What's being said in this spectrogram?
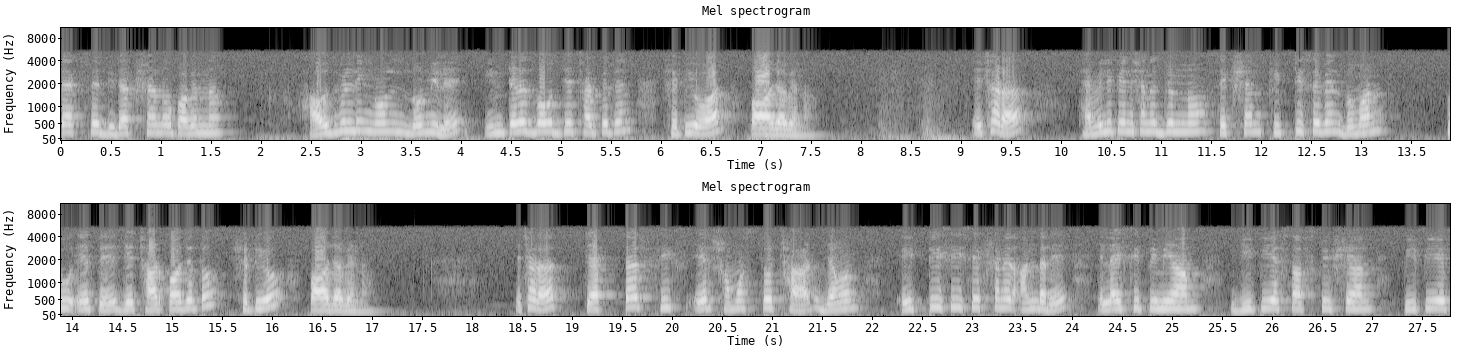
ট্যাক্সের ডিডাকশনও পাবেন না। হাউস বিল্ডিং লোন লোন নিলে ইন্টারেস্ট বাবদ যে ছাড় পেতেন, সেটিও আর পাওয়া যাবে না। এছাড়া ফ্যামিলি পেনশনের জন্য section fifty seven roman two এতে যে ছাড় পাওয়া যেত, সেটিও পাওয়া যাবে না। এছাড়া চ্যাপ্টার সিক্স এর সমস্ত ছাড়, যেমন এইটটি সি সেকশনের আন্ডারে LIC premium GPF subscription PPF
